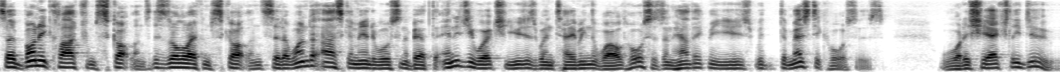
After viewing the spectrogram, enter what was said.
So Bonnie Clark from Scotland, this is all the way from Scotland, said, I wanted to ask Amanda Wilson about the energy work she uses when taming the wild horses and how they can be used with domestic horses. What does she actually do?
